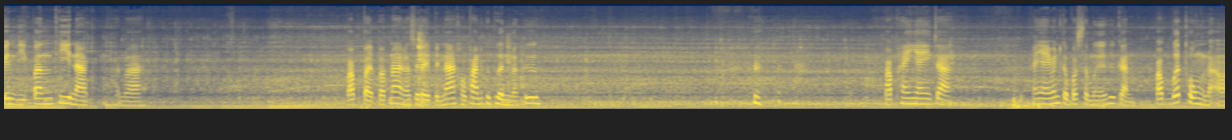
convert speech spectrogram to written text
เป็นอีกปันที่หนักพันว่าปรับไปปรับหน้าก็จะได้เป็นหน้าเขาพันคือเพลินนะคือปรับให้ใหญ่จ้ะ ให้ใหญ่มันกับบ่เสมอคือกัน ปรับเบิดทงแล้ว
